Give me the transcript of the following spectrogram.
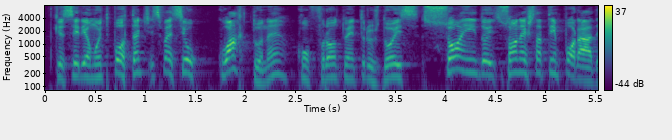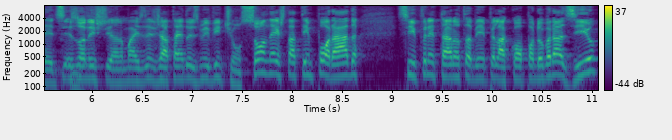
porque seria muito importante. Isso vai ser o quarto, né? Confronto entre os dois só em dois, só nesta temporada. Eles neste ano, mas já está em 2021. Só nesta temporada se enfrentaram também pela Copa do Brasil.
